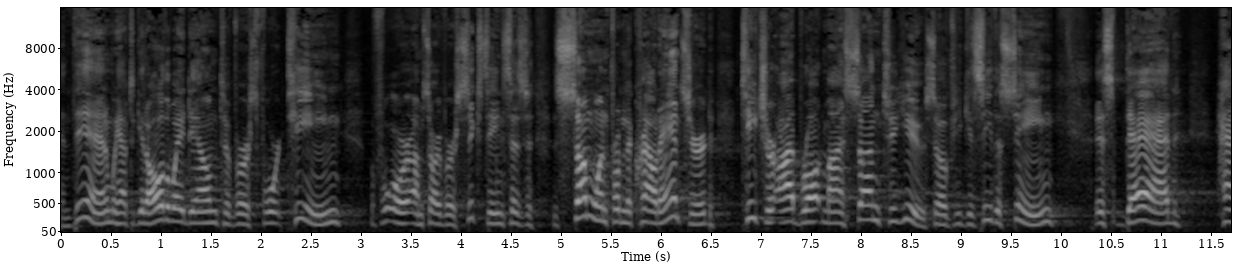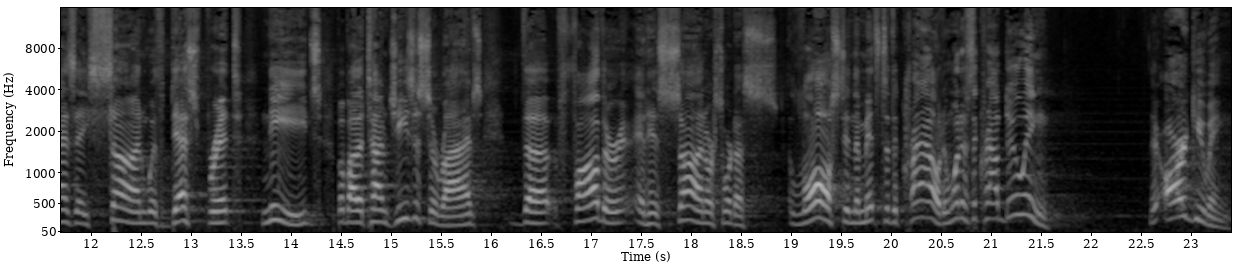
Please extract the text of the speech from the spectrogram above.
And then we have to get all the way down to verse 14, before, I'm sorry, verse 16 says, Someone from the crowd answered, Teacher, I brought my son to you. So if you can see the scene, this dad has a son with desperate needs, but by the time Jesus arrives, the father and his son are sort of lost in the midst of the crowd. And what is the crowd doing? They're arguing.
